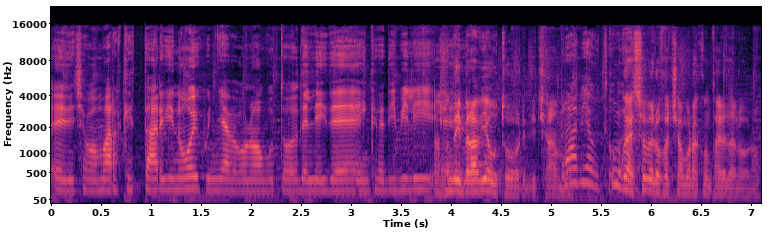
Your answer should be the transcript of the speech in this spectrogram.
e diciamo marchettari di noi, quindi avevano avuto delle idee incredibili. Ma e- sono dei bravi autori, diciamo. Bravi autori. Comunque adesso ve lo facciamo raccontare da loro.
